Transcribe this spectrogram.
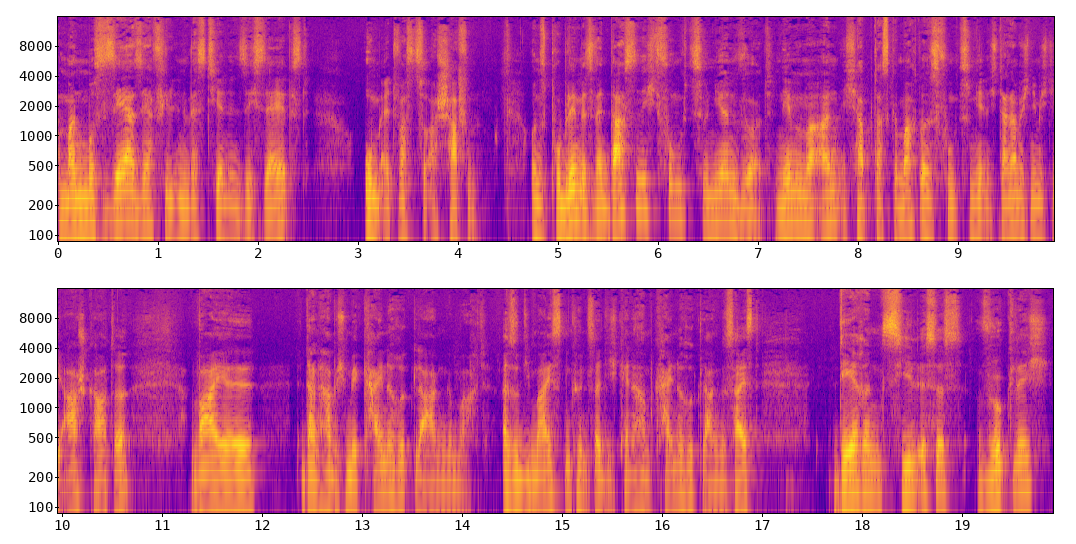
man muss sehr, sehr viel investieren in sich selbst, um etwas zu erschaffen. Und das Problem ist, wenn das nicht funktionieren wird, nehmen wir mal an, ich habe das gemacht und es funktioniert nicht, dann habe ich nämlich die Arschkarte, weil dann habe ich mir keine Rücklagen gemacht. Also die meisten Künstler, die ich kenne, haben keine Rücklagen. Das heißt, deren Ziel ist es wirklich,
